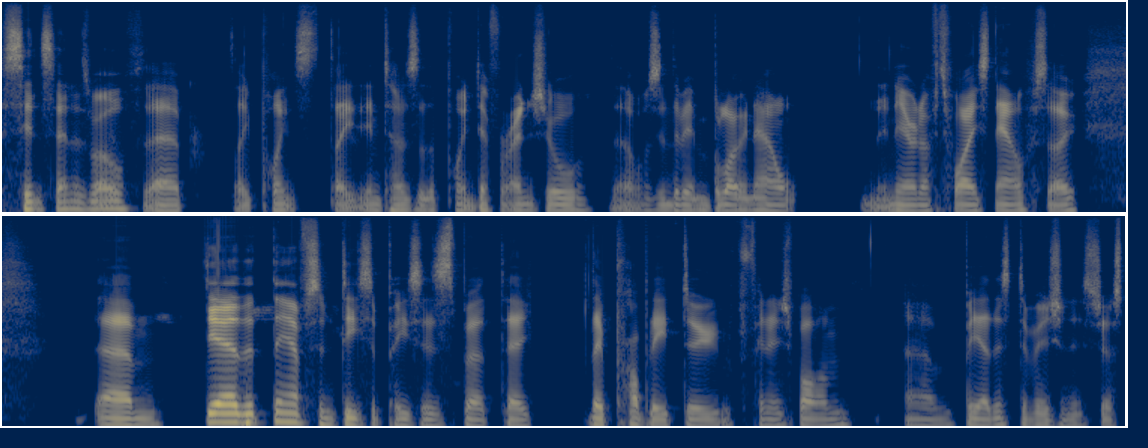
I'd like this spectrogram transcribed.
since then as well. Uh, like points, like in terms of the point differential, obviously they've been blown out near enough twice now. So, um, yeah, they have some decent pieces, but they they probably do finish bottom. Um, but yeah, this division is just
